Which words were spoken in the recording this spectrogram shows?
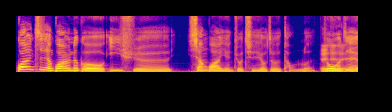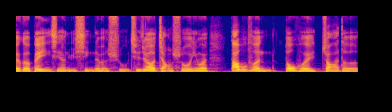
关于之前关于那个医学相关研究，其实有这个讨论。就我们之前有一个被隐形的女性那本书，其实就要讲说，因为大部分都会抓的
